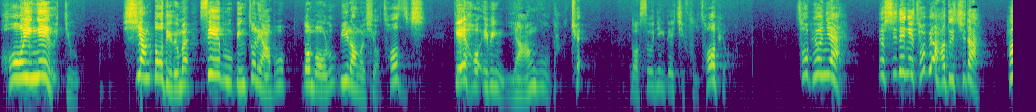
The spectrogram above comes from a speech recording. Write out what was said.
好一眼的酒。想到头头么，三步并作两步到马路边上的小超市去，拣好一瓶洋湖大曲。到收银台去付钞票，钞票呢？要先在眼钞票下头去的啊！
